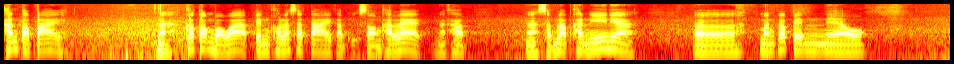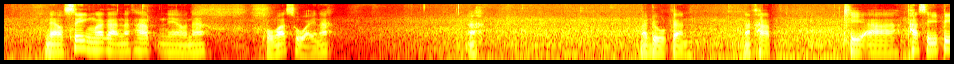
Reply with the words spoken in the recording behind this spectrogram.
ขั้นต่อไปนะก็ต้องบอกว่าเป็นคนละสไตล์กับอีก 2 คันแรกนะครับนะสำหรับคันนี้เนี่ยมันก็เป็นแนวแนวซิ่งแล้วกันนะครับ แนวนะ ผมว่าสวยนะะมาดูกันนะครับ KR ภาษีปี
